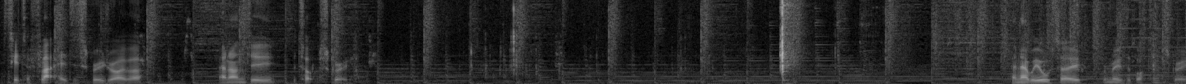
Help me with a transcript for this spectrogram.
is to get a flat-headed screwdriver and undo the top screw. And now we also remove the bottom screw.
